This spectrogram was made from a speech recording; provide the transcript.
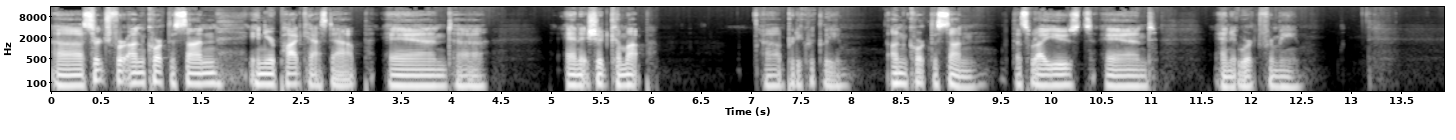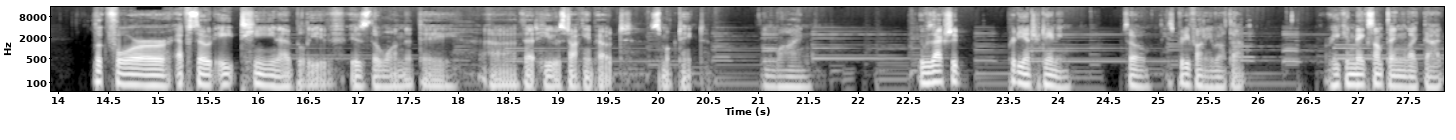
Uh, search for Uncork the Sun in your podcast app, and uh, and it should come up pretty quickly. Uncork the Sun that's what I used, and and it worked for me. Look for episode 18, I believe, is the one that they uh, that he was talking about smoke taint in wine. It was actually pretty entertaining, so he's pretty funny about that. Or he can make something like that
